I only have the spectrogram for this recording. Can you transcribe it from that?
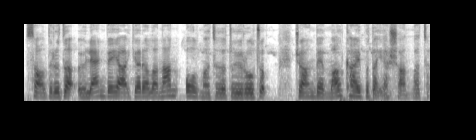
Saldırıda ölen veya yaralanan olmadığı duyuruldu. Can ve mal kaybı da yaşanmadı.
